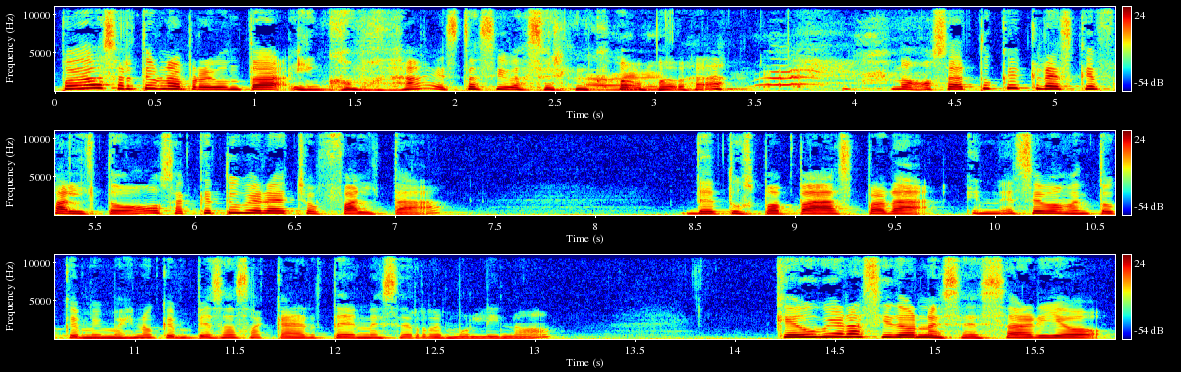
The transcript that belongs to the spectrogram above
¿Puedo hacerte una pregunta incómoda? Esta sí va a ser A incómoda. No, o sea, ¿tú qué crees que faltó? O sea, ¿qué te hubiera hecho falta de tus papás para, en ese momento que me imagino que empiezas a caerte en ese remolino, ¿qué hubiera sido necesario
